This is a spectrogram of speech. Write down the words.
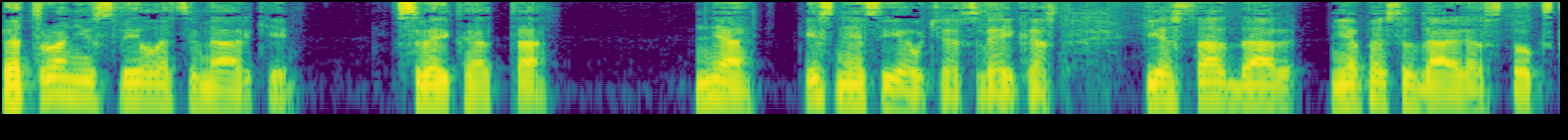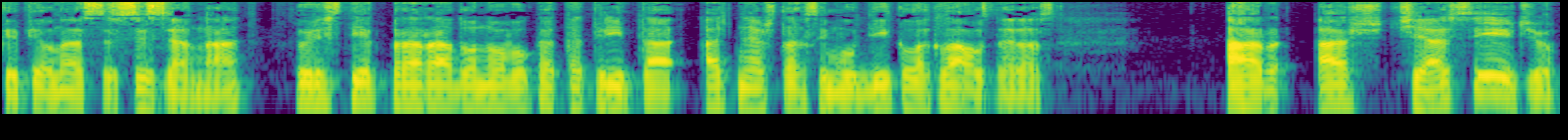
Petronijus vėl atsimerkė. Sveikata. Ne, jis nesijaučia sveikas. Tiesa dar nepasidaręs toks kaip jaunasis Sizena, kuris tiek prarado nuovoką, kad rytą atneštas į maudyklą klausdavęs – Ar aš čia sėdžiu?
